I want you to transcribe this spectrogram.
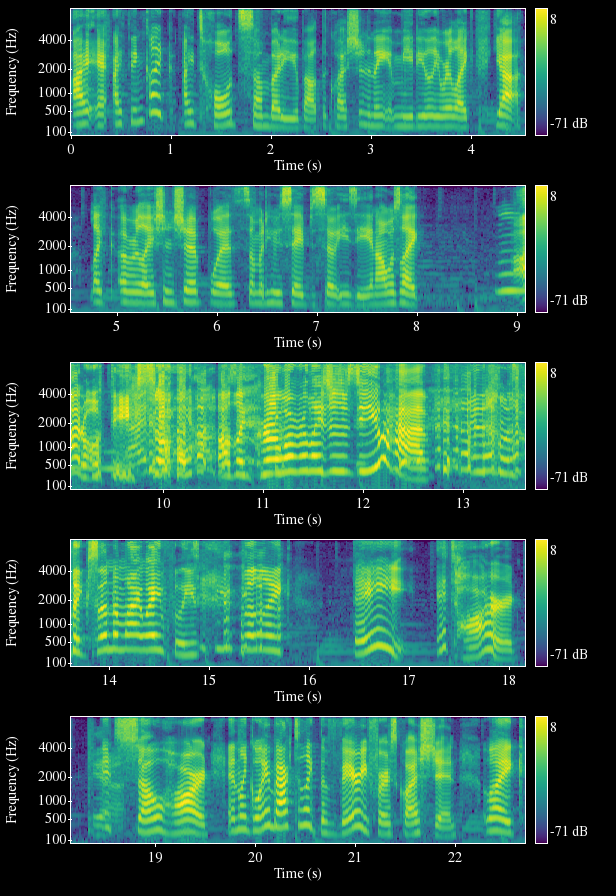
I I think like I told somebody about the question and they immediately were like, yeah, like a relationship with somebody who's saved is so easy, and I was like. I don't think so. I was like, girl, what relationships do you have? And I was like, send them my way, please. But like, they, it's hard. Yeah. It's so hard. And like going back to like the very first question, like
